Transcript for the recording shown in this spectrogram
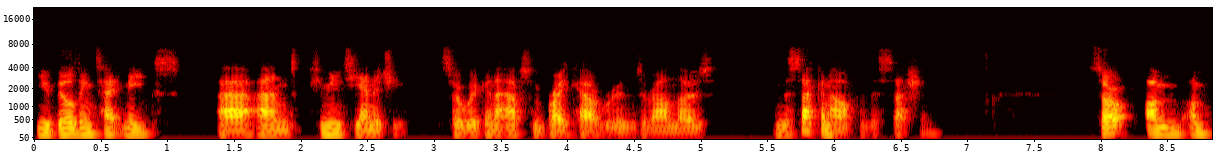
new building techniques, uh, and community energy. So we're going to have some breakout rooms around those in the second half of this session. So I'm, I'm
